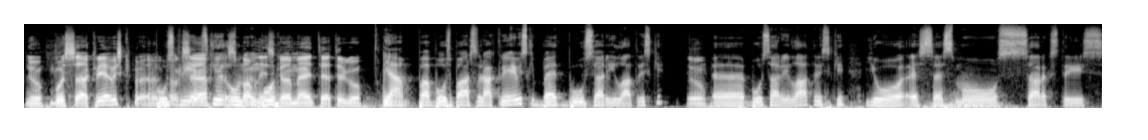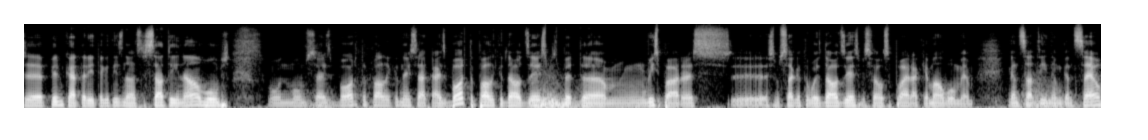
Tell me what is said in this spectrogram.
Jū, būs uh, krieviski. pra- Būs jā. krieviski Es un pamanīju, būs- ka mēģināja tirgu. Jā, pa, būs pārsvarā krieviski, bet būs arī latviski. Jū. Uh, būs arī latviešu, jo es esmu sarakstījis, uh, pirmkārt, arī tagad iznāca satīna albums. Un mums aiz borta palika, nevis aiz borta palika daudz dziesmas, bet um, vispār es eh, esmu sagatavojis daudz dziesmas vēl uz vairākiem albumiem. Gan satīnam, gan sev.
